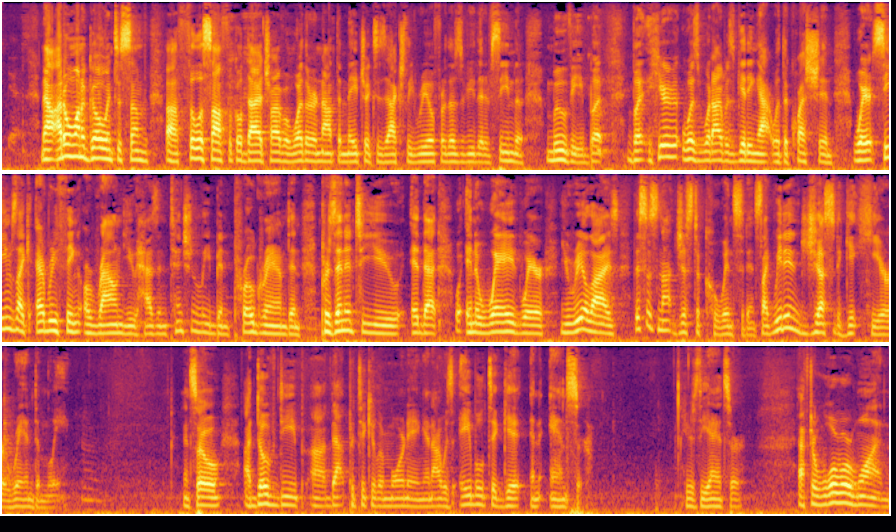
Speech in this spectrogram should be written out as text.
Now, I don't want to go into some uh, philosophical diatribe of whether or not the Matrix is actually real for those of you that have seen the movie, but but here was what I was getting at with the question, where it seems like everything around you has intentionally been programmed and presented to you in that in a way where you realize this is not just a coincidence. Like we didn't just get here randomly. And so I dove deep uh, that particular morning, and I was able to get an answer. Here's the answer. After World War I,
